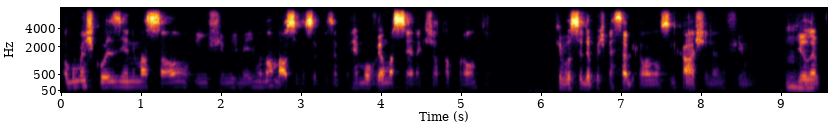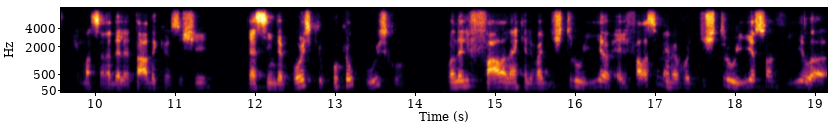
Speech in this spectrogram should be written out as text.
algumas coisas em animação, em filmes mesmo, é normal. Se você, por exemplo, remover uma cena que já está pronta, que você depois percebe que ela não se encaixa, né, no filme. Uhum. Eu lembro de uma cena deletada que eu assisti, que é assim, depois que, porque o Cusco, quando ele fala, né, que ele vai destruir, ele fala assim mesmo, eu vou destruir a sua vila.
